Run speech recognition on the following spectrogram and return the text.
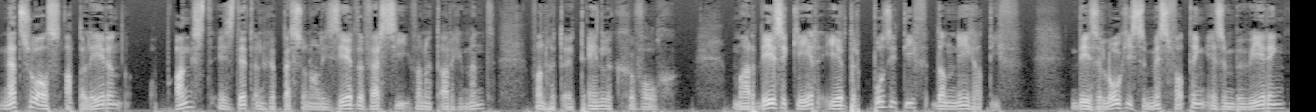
Net zoals appelleren angst is dit een gepersonaliseerde versie van het argument van het uiteindelijk gevolg, maar deze keer eerder positief dan negatief. Deze logische misvatting is een bewering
